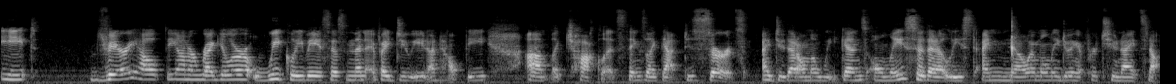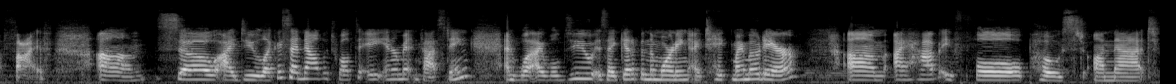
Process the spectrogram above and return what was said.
eat very healthy on a regular weekly basis and then if I do eat unhealthy um, like chocolates things like that desserts I do that on the weekends only so that at least I know I'm only doing it for two nights not five. Um, so I do like I said now the 12 to 8 intermittent fasting and what I will do is I get up in the morning I take my Modere um, I have a full post on that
